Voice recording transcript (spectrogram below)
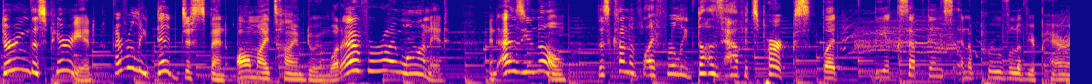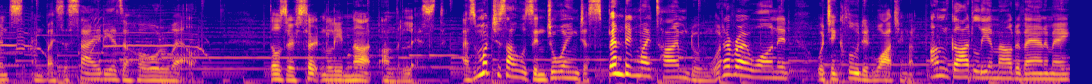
During this period, I really did just spend all my time doing whatever I wanted. And as you know, this kind of life really does have its perks, but the acceptance and approval of your parents and by society as a whole, well, those are certainly not on the list. As much as I was enjoying just spending my time doing whatever I wanted, which included watching an ungodly amount of anime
